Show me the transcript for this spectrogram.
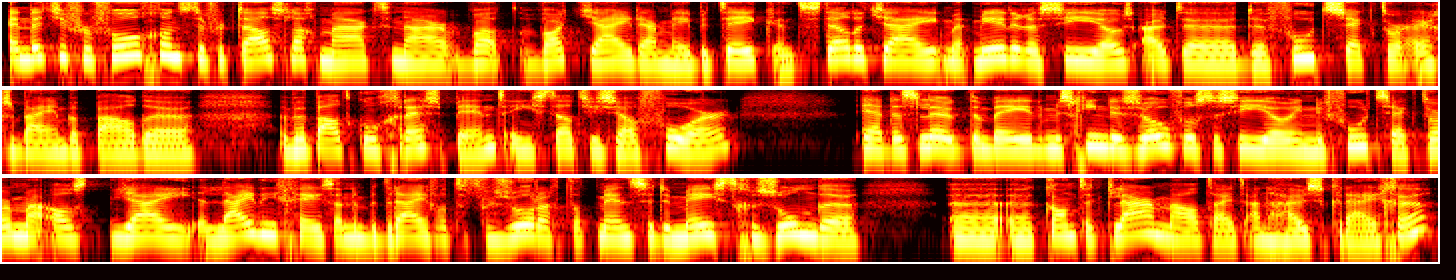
En dat je vervolgens de vertaalslag maakt naar wat, wat jij daarmee betekent. Stel dat jij met meerdere CEO's uit de, de foodsector ergens bij een, bepaalde, een bepaald congres bent en je stelt jezelf voor. Ja, dat is leuk. Dan ben je misschien de zoveelste CEO in de foodsector. Maar als jij leiding geeft aan een bedrijf wat ervoor zorgt dat mensen de meest gezonde uh, kant-en-klaar maaltijd aan huis krijgen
